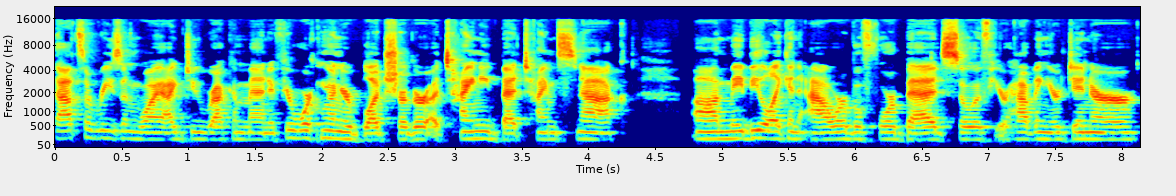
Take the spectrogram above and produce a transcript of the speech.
that's a reason why I do recommend if you're working on your blood sugar, a tiny bedtime snack, um, maybe like an hour before bed. So if you're having your dinner,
